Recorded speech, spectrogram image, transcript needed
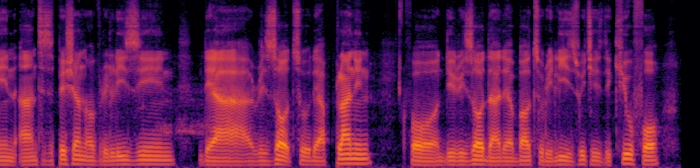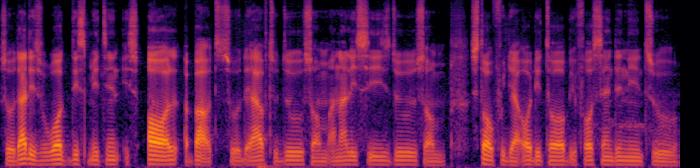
in anticipation of releasing their result. So they are planning for the result that they're about to release, which is the Q4. So that is what this meeting is all about. So they have to do some analysis, do some stuff with their auditor before sending it to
